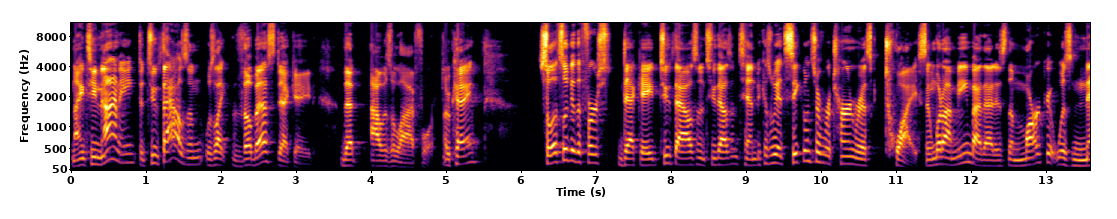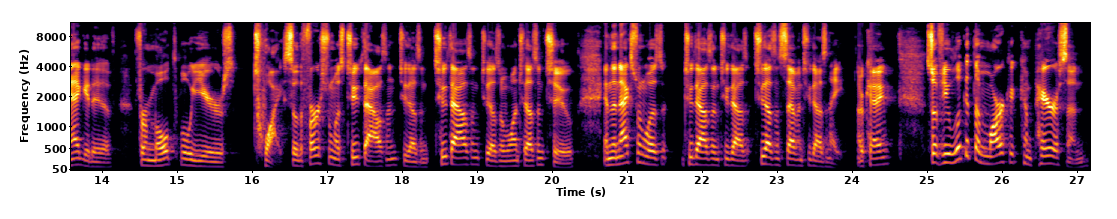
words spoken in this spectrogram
1990 to 2000 was like the best decade that I was alive for. Okay, so let's look at the first decade, 2000 and 2010, because we had sequence of return risk twice. And what I mean by that is the market was negative for multiple years twice. So the first one was 2000, 2000, 2000, 2001, 2002. And the next one was 2000, 2000 2007, 2008. Okay? So if you look at the market comparison,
